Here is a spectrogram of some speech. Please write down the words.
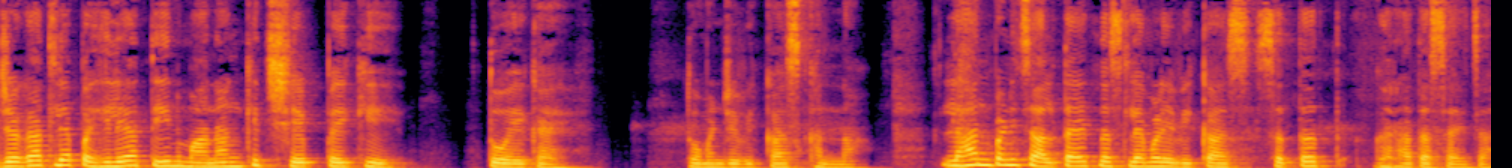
जगातल्या पहिल्या तीन मानांकित शेपपैकी तो एक आहे. तो म्हणजे विकास खन्ना. लहानपणी चालता येत नसल्यामुळे विकास सतत घरात असायचा.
